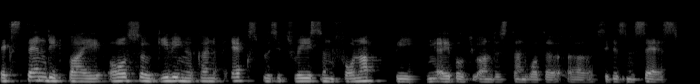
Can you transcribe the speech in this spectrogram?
extended by also giving a kind of explicit reason for not being able to understand what a, a citizen says.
